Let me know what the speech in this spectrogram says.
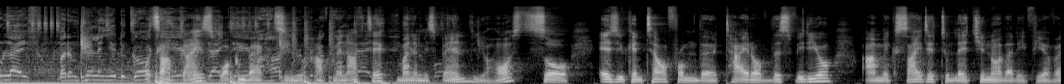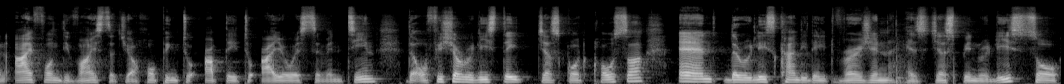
life, but I'm telling you to go. What's up, guys? Welcome back to Halfman Half My name is Ben, your host. So, as you can tell from the title of this video, I'm excited to let you know that if you have an iPhone device that you're hoping to update to iOS 17, the official release date just got closer and the release candidate version has just been released. So,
